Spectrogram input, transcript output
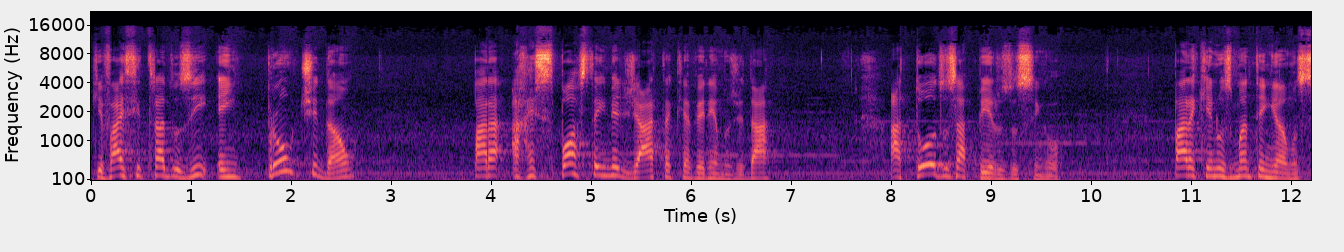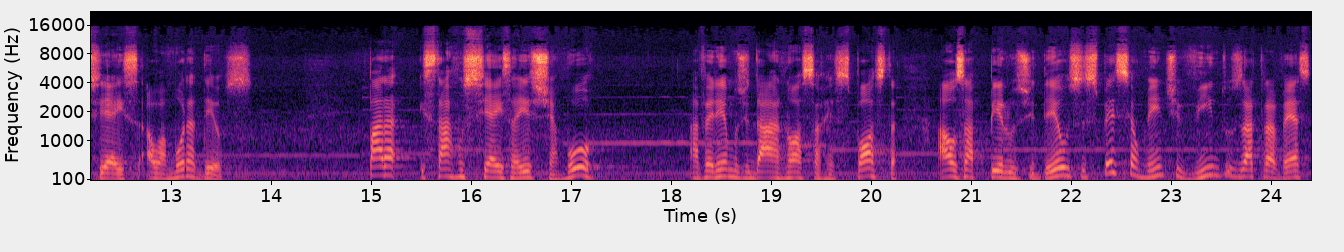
que vai se traduzir em prontidão para a resposta imediata que haveremos de dar a todos os apelos do Senhor, para que nos mantenhamos fiéis ao amor a Deus. Para estarmos fiéis a este amor, haveremos de dar nossa resposta aos apelos de Deus, especialmente vindos através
